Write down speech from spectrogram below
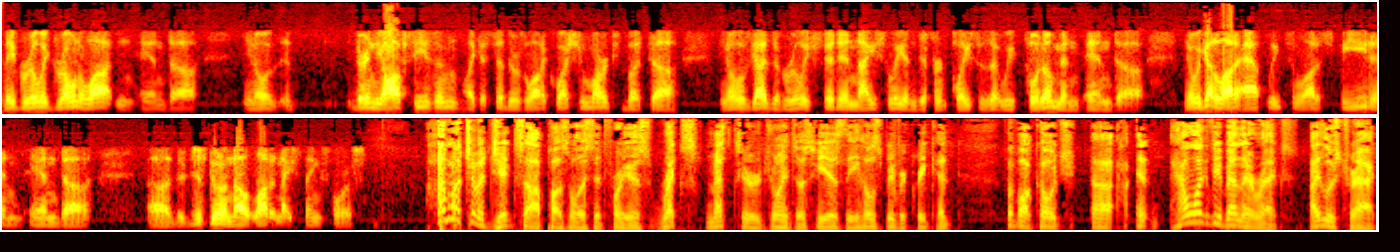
they've really grown a lot and and uh, you know it, during the off season, like I said, there was a lot of question marks, but uh, you know those guys have really fit in nicely in different places that we've put them and and uh, you know we got a lot of athletes and a lot of speed and and uh, uh, they're just doing a lot of nice things for us. How much of a jigsaw puzzle is it for you? As Rex Metzger joins us, he is the Hills Beaver Creek head football coach. Uh, how long have you been there, Rex? I lose track.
